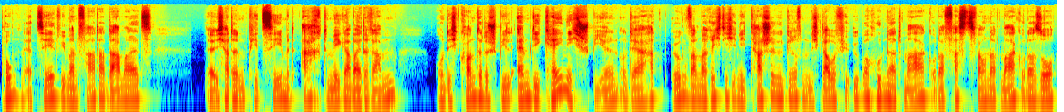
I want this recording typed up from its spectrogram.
Punkten erzählt, wie mein Vater damals, äh, ich hatte einen PC mit 8 Megabyte RAM und ich konnte das Spiel MDK nicht spielen und er hat irgendwann mal richtig in die Tasche gegriffen und ich glaube für über 100 Mark oder fast 200 Mark oder so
